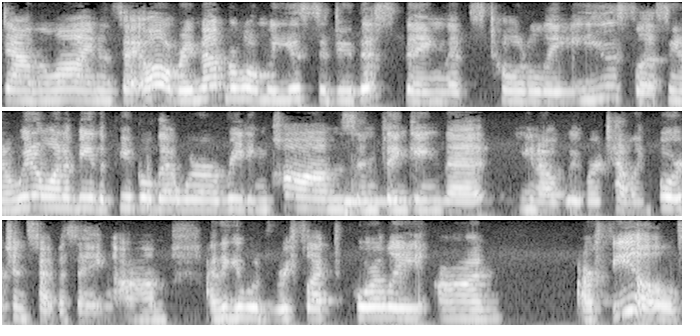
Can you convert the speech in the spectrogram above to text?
down the line and say, oh, remember when we used to do this thing that's totally useless. You know, we don't want to be the people that were reading palms and thinking that, you know, we were telling fortunes type of thing. Um, I think it would reflect poorly on our field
